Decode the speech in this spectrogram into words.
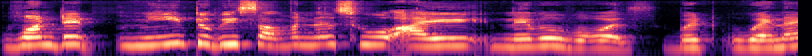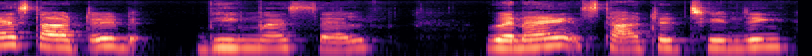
wanted me to be someone else who I never was. But when I started being myself, when I started changing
